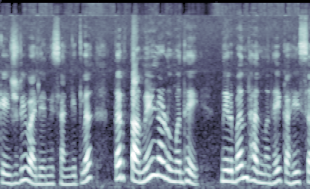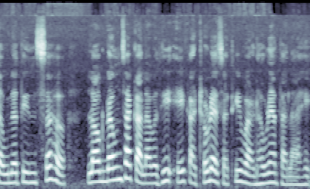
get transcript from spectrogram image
केजरीवाल यांनी सांगितलं. तर तामिळनाडूमध्ये निर्बंधांमध्ये काही सवलतींसह लॉकडाऊनचा कालावधी एक आठवड्यासाठी वाढवण्यात आला आहे.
